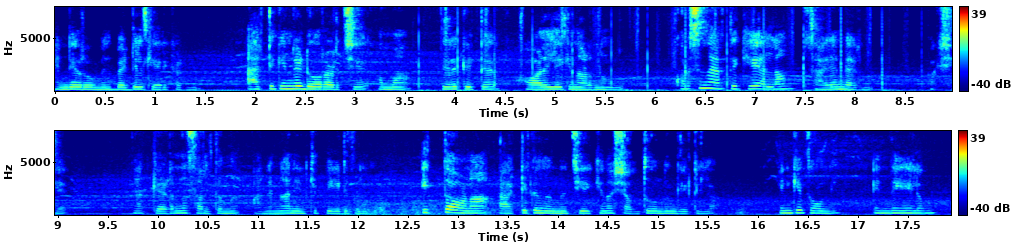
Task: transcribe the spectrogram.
എന്റെ റൂമിൽ ബെഡിൽ കയറി കിടന്നു. ആറ്റിക്കിന്റെ ഡോർ അടച്ച് അമ്മ തിരക്കിട്ട് ഹാളിലേക്ക് നടന്നു വന്നു. കുറച്ച് നേരത്തേക്ക് എല്ലാം സൈലന്റ് ആയിരുന്നു. പക്ഷേ ഞാൻ കിടന്ന സ്ഥലത്തുനിന്ന് അനങ്ങാൻ എനിക്ക് പേടി തോന്നി. ഇത്തവണ ആറ്റിക്കിൽ നിന്ന് ചിരിക്കുന്ന ശബ്ദമൊന്നും കേട്ടില്ല. എനിക്ക് തോന്നി എന്തെങ്കിലും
